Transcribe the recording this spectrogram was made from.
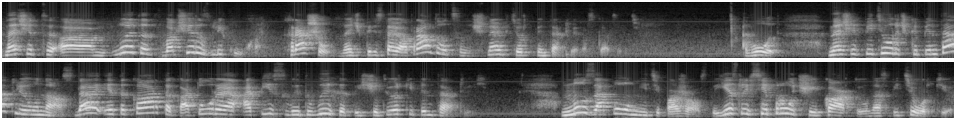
Значит, э, ну это вообще развлекуха. Хорошо, значит, перестаю оправдываться, начинаю пятерку пентаклей рассказывать. Вот. Значит, пятерочка пентаклей у нас, да, это карта, которая описывает выход из четверки пентаклей. Но запомните, пожалуйста, если все прочие карты у нас пятерки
